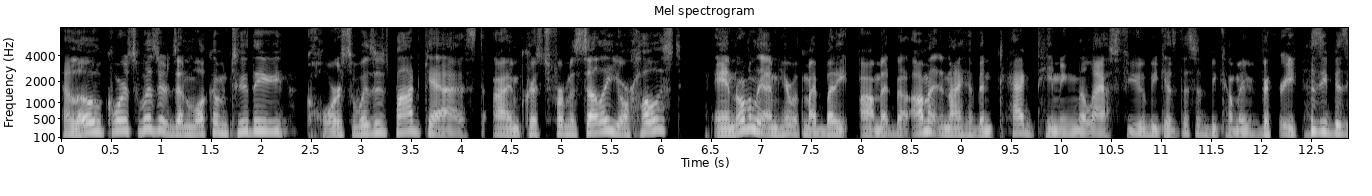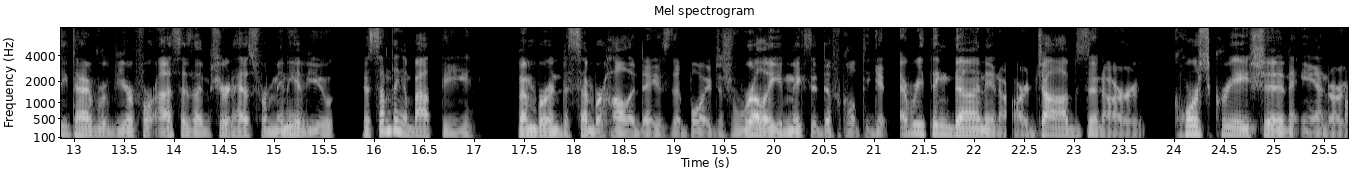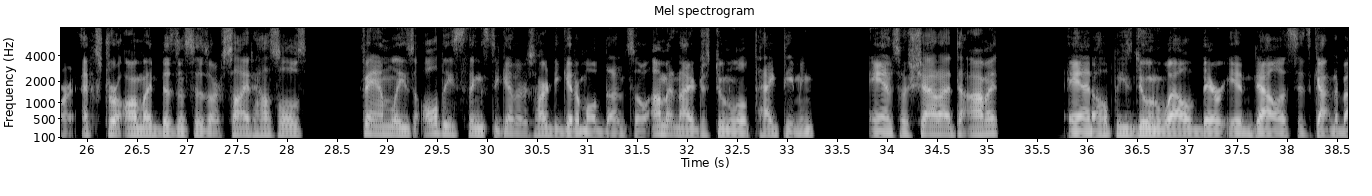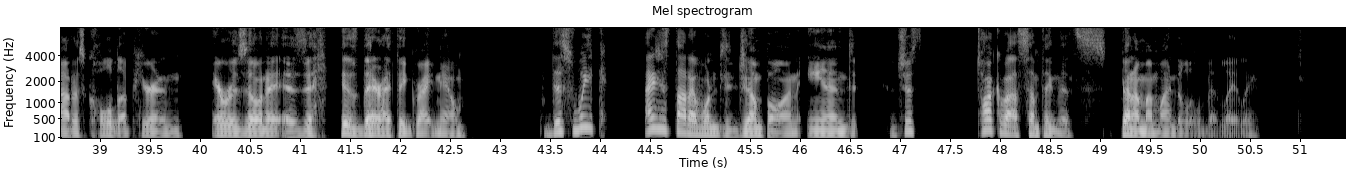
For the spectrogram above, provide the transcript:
Hello, Course Wizards, and welcome to the Course Wizards podcast. I'm Christopher Maselli, your host, and normally I'm here with my buddy Amit, but Amit and I have been tag teaming the last few because this has become a very busy, busy time of year for us, as I'm sure it has for many of you. There's something about the November and December holidays that, boy, just really makes it difficult to get everything done in our jobs and our course creation and our, our extra online businesses, our side hustles families, all these things together. It's hard to get them all done. So Amit and I are just doing a little tag teaming. And so shout out to Amit. And I hope he's doing well there in Dallas. It's gotten about as cold up here in Arizona as it is there, I think, right now. This week, I just thought I wanted to jump on and just talk about something that's been on my mind a little bit lately.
